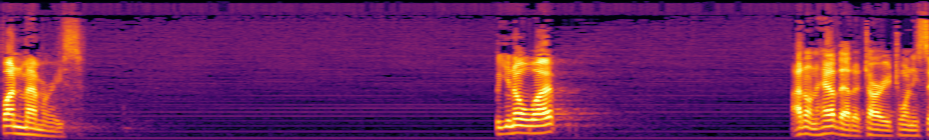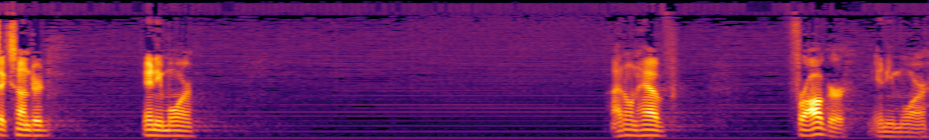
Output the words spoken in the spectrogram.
Fun memories. But you know what? I don't have that Atari 2600 anymore. I don't have Frogger anymore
